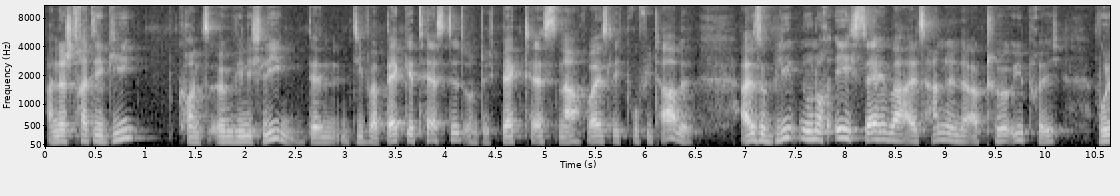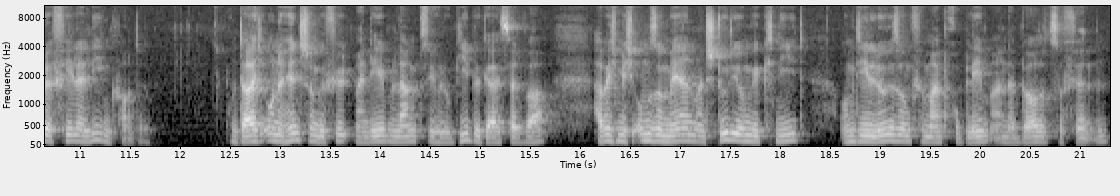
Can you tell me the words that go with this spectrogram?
An der Strategie konnte es irgendwie nicht liegen, denn die war backgetestet und durch Backtest nachweislich profitabel. Also blieb nur noch ich selber als handelnder Akteur übrig, wo der Fehler liegen konnte. Und da ich ohnehin schon gefühlt mein Leben lang Psychologie begeistert war, habe ich mich umso mehr in mein Studium gekniet, um die Lösung für mein Problem an der Börse zu finden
